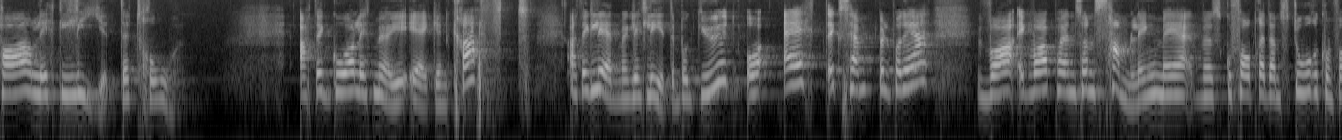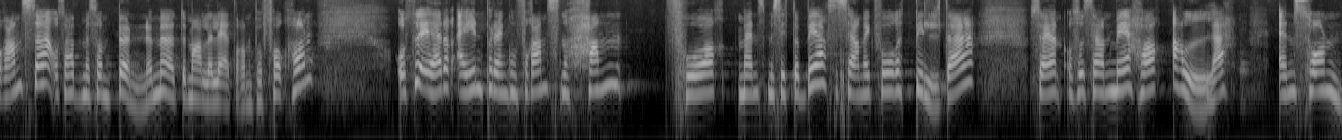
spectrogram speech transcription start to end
har litt lite tro. At jeg går litt mye i egen kraft. At jeg lener meg litt lite på Gud. Og ett eksempel på det var Jeg var på en sånn samling med, Vi skulle forberede en stor konferanse, og så hadde vi sånn bønnemøte med alle lederne på forhånd. Og så er det en på den konferansen, og han får, mens vi sitter og ber, så ser han jeg får et bilde. Så han, og så sier han vi har alle en sånn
